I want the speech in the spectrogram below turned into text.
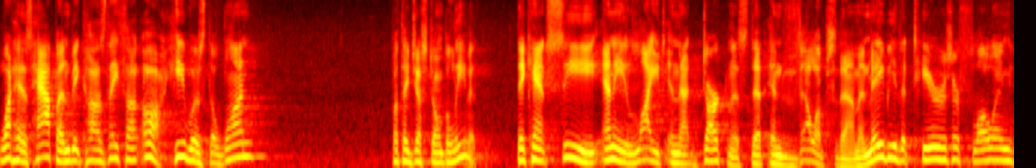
what has happened because they thought, oh, he was the one. But they just don't believe it. They can't see any light in that darkness that envelops them. And maybe the tears are flowing.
